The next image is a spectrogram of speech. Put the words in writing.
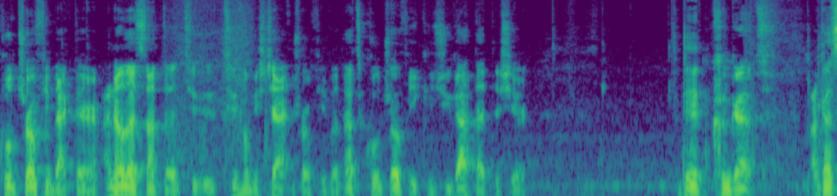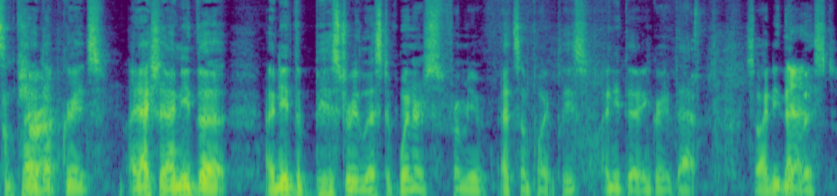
cool trophy back there i know that's not the two two homies chatting trophy but that's a cool trophy because you got that this year Did congrats I got some planned sure. upgrades. I actually I need the I need the history list of winners from you at some point, please. I need to engrave that. So I need that Yeah. list.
